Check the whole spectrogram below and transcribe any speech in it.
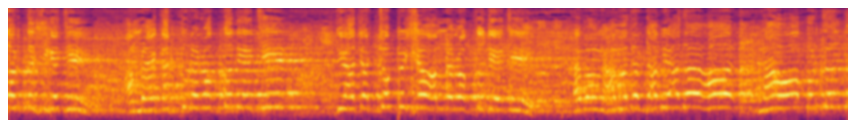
করতে শিখেছি। আমরা একাত্তরে রক্ত দিয়েছি, দুই হাজার চব্বিশেও আমরা রক্ত দিয়েছি। এবং আমাদের দাবি আদায় হয়, না হওয়া পর্যন্ত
